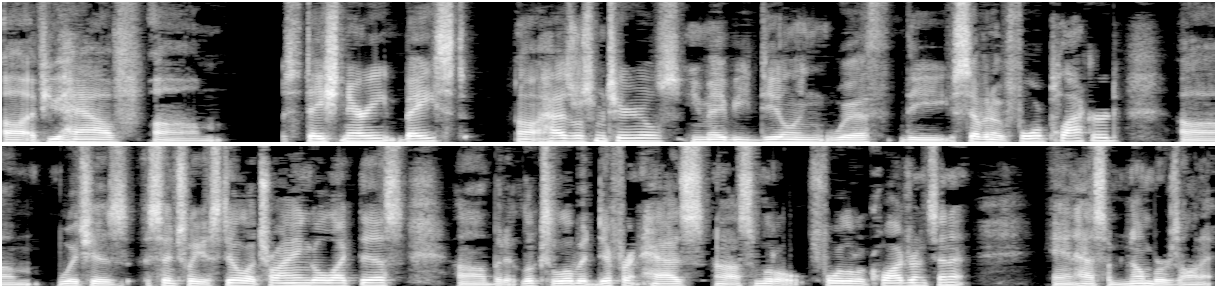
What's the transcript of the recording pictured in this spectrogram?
Uh, if you have um, stationary based uh, hazardous materials, you may be dealing with the 704 placard, um, which is essentially a, still a triangle like this, uh, but it looks a little bit different. Has uh, some little four little quadrants in it, and has some numbers on it,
